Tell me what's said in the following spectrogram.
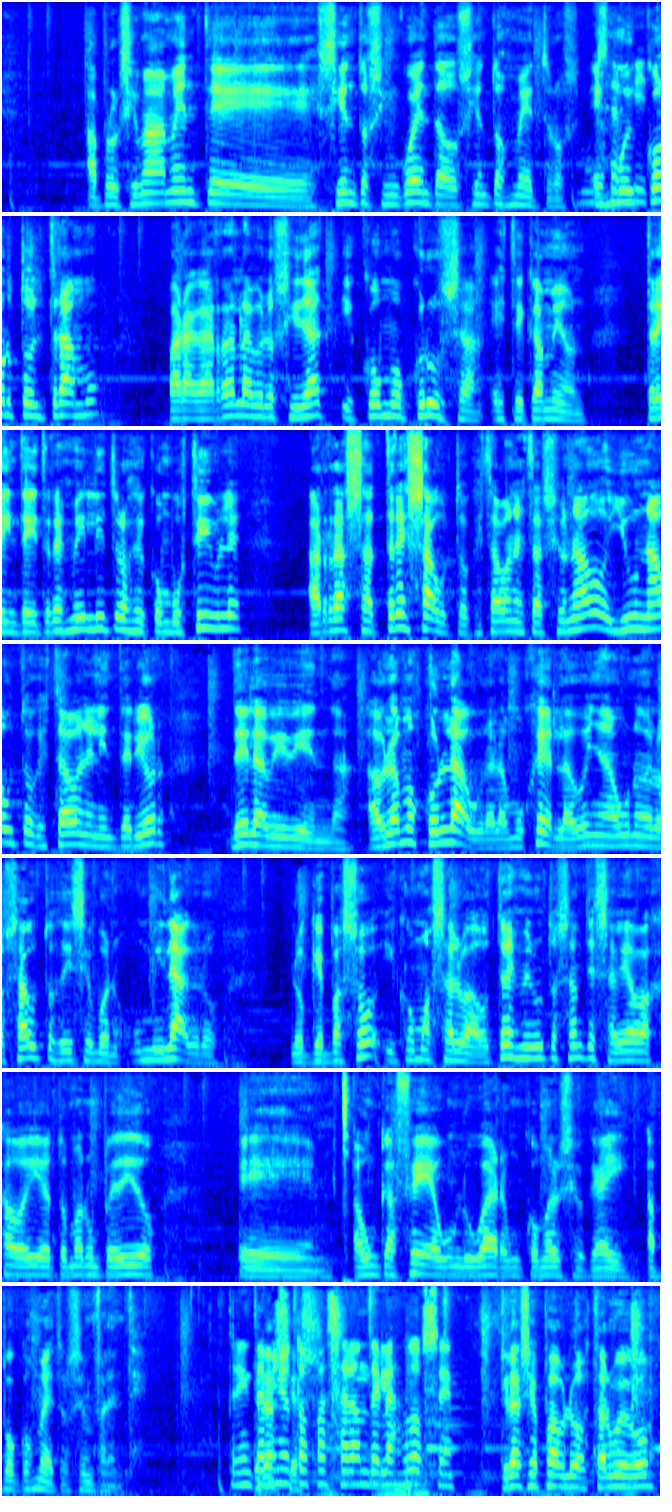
aproximadamente 150 200 metros. Muy es muy corto el tramo para agarrar la velocidad y cómo cruza este camión. 33 mil litros de combustible, arrasa tres autos que estaban estacionados y un auto que estaba en el interior de la vivienda. Hablamos con Laura, la mujer, la dueña de uno de los autos, dice, bueno, un milagro lo que pasó y cómo ha salvado. Tres minutos antes había bajado ahí a tomar un pedido eh, a un café, a un lugar, a un comercio que hay a pocos metros enfrente. 30 Gracias. minutos pasaron de las 12. Gracias Pablo, hasta luego.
